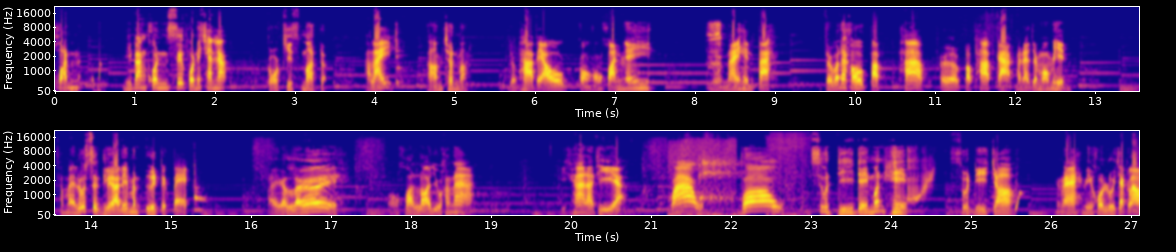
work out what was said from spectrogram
ขวัญน่ะมีบางคนซื้อผลให้ฉันแล้วก่อคริสต์มาสอะ อะไร ตามฉันมา เดี๋ยวพาไปเอากล่องของขวัญไงหนูนายเห็นปะ แต่ว่าถ้าเขาปรับภาพ เอ่อ ปรับภาพกากมันอาจจะมองไม่เห็น ทำไมรู้สึกเรือนี้มันอืดแปลกๆ ไปกันเลย ของขวัญรออยู่ข้างหน้า อีกห้านาทีอะ ว้าว ว้าว สวัสดีไดมอนเฮดสวัสดีจ้า เห็นไหมมีคนรู้จักเรา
